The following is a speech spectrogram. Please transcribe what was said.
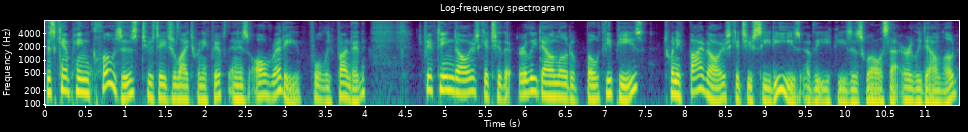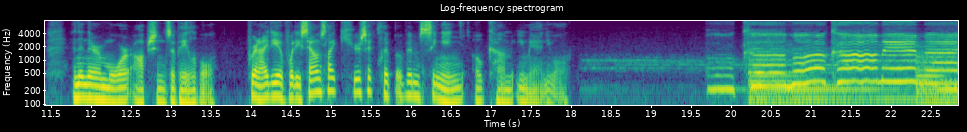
This campaign closes Tuesday, July 25th and is already fully funded. $15 gets you the early download of both EPs. $25 gets you CDs of the EPs as well as that early download, and then there are more options available. For an idea of what he sounds like, here's a clip of him singing O Come Emmanuel. O come, O come Emmanuel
